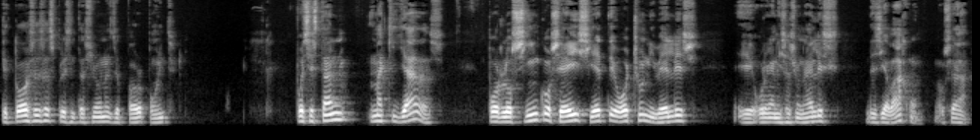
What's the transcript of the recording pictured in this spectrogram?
que todas esas presentaciones de PowerPoint pues están maquilladas por los 5, 6, 7, 8 niveles eh, organizacionales desde abajo. O sea,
